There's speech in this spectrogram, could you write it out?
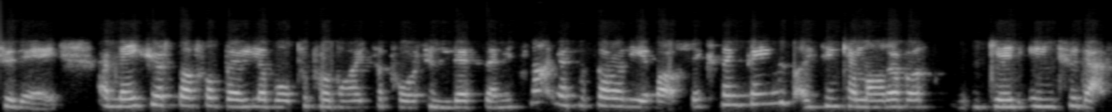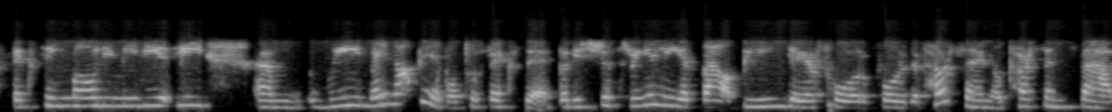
today? And make yourself available to provide support and listen. It's not necessarily about fixing things. I think a lot of us get into that fixing mode immediately. Um, we may not be able to fix it, but it's just really about being there for, for the person or persons that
